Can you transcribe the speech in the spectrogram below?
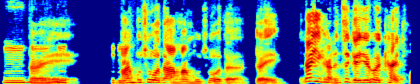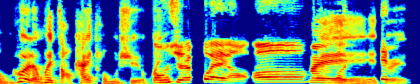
嗯，对，蛮不错的，蛮不错的。对，那你可能这个月会开同，会有人会早开同学会，同学会哦，哦，对对，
